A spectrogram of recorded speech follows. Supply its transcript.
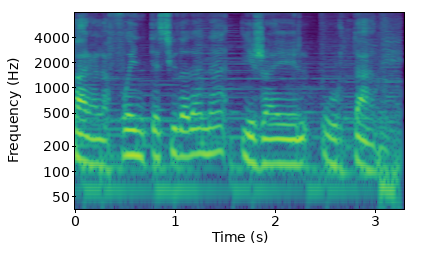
Para la fuente ciudadana, Israel Hurtado.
